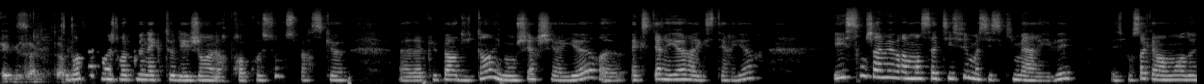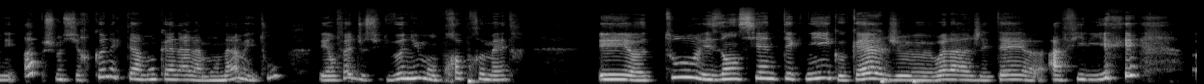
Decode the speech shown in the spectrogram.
Exactement. C'est pour ça que moi, je reconnecte les gens à leur propre source parce que euh, la plupart du temps, ils vont chercher ailleurs, euh, extérieur à l'extérieur. Et ils sont jamais vraiment satisfaits. Moi, c'est ce qui m'est arrivé. Et c'est pour ça qu'à un moment donné, hop, je me suis reconnectée à mon canal, à mon âme et tout. Et en fait, je suis devenue mon propre maître et euh, tous les anciennes techniques auxquelles je voilà j'étais euh, affiliée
